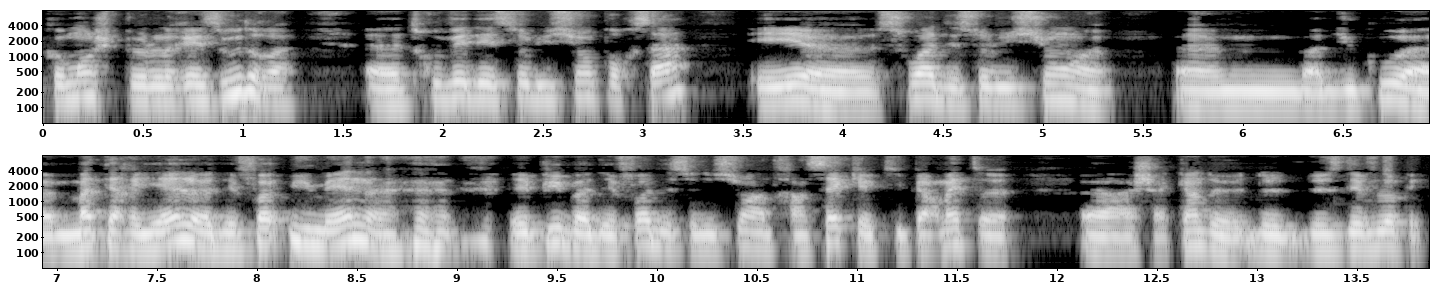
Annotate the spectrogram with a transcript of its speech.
comment je peux le résoudre, trouver des solutions pour ça et soit des solutions euh, bah, du coup euh, matérielles, des fois humaines, et puis bah, des fois des solutions intrinsèques qui permettent euh, à chacun de, de, de se développer.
